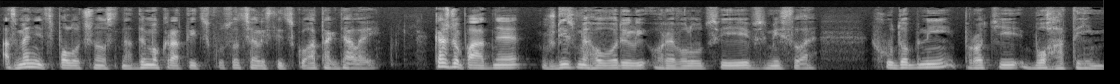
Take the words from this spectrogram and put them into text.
a zmeniť spoločnosť na demokratickú, socialistickú a tak ďalej. Každopádne vždy sme hovorili o revolúcii v zmysle chudobný proti bohatým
